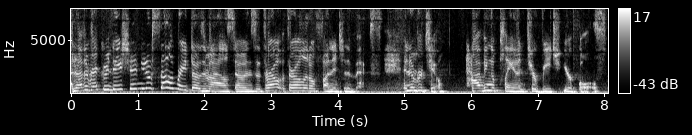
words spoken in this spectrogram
another recommendation, you know, celebrate those milestones throw throw a little fun into the mix. And number two, having a plan to reach your goals.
